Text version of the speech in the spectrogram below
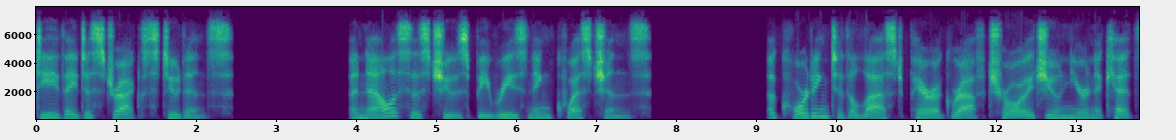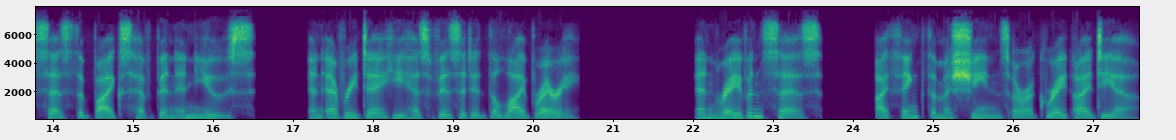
D. They distract students. Analysis Choose B reasoning questions. According to the last paragraph Troy Jr. Niket says the bikes have been in use, and every day he has visited the library. And Raven says, I think the machines are a great idea.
